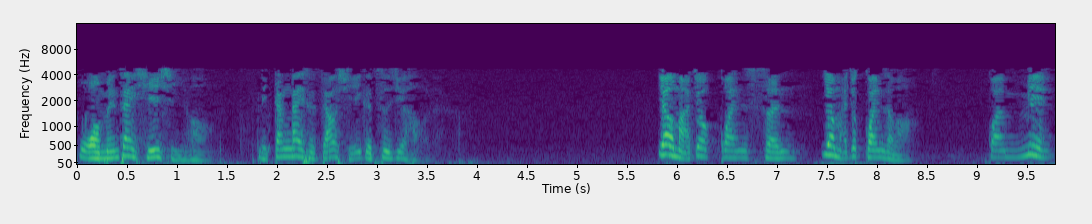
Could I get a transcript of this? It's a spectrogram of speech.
我们在学习哈，你刚开始只要写一个字就好了。要么就观身，要么就观什么？观灭。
